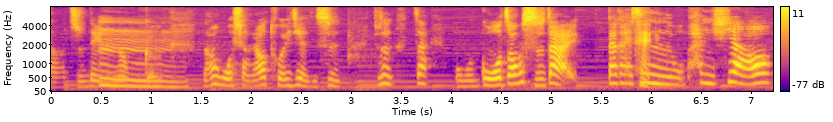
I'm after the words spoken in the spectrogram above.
啊之类的那种歌。嗯。然后我想要推荐的是，就是在我们国中时代，大概是我看一下哦，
